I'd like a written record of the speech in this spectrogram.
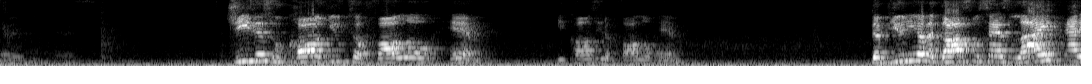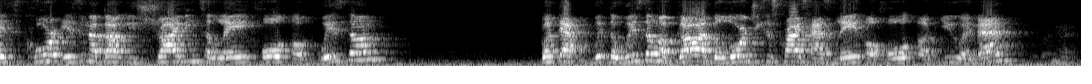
Amen? Jesus, who calls you to follow him, he calls you to follow him. The beauty of the gospel says life at its core isn't about you striving to lay hold of wisdom, but that with the wisdom of God, the Lord Jesus Christ has laid a hold of you. Amen? Amen.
